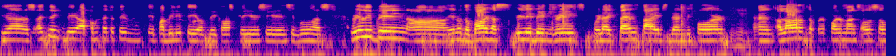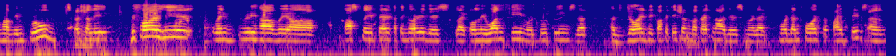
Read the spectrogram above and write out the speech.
Yes, I think the uh, competitive capability of the cosplayers here in Cebu has really been, uh, you know, the bar has really been raised for like 10 times than before. And a lot of the performance also have improved, especially before here, when we have a uh, cosplay pair category, there's like only one team or two teams that uh, join the competition. But right now, there's more like more than four to five teams. And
